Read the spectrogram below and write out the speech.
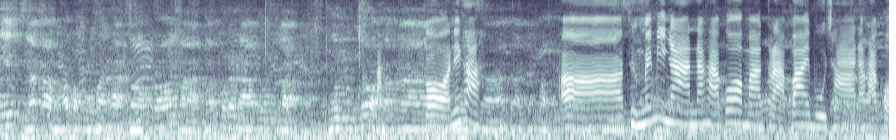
นิเสียค่าหัวบำรุงพันห้าสองร้อยบาทขอพัฒนาบุญกับ ก็นี่ค่ะจากจังหวัดอ่าถึงไม่มีงานนะคะ ก็มากราบไหว้บูชานะคะ ขอ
